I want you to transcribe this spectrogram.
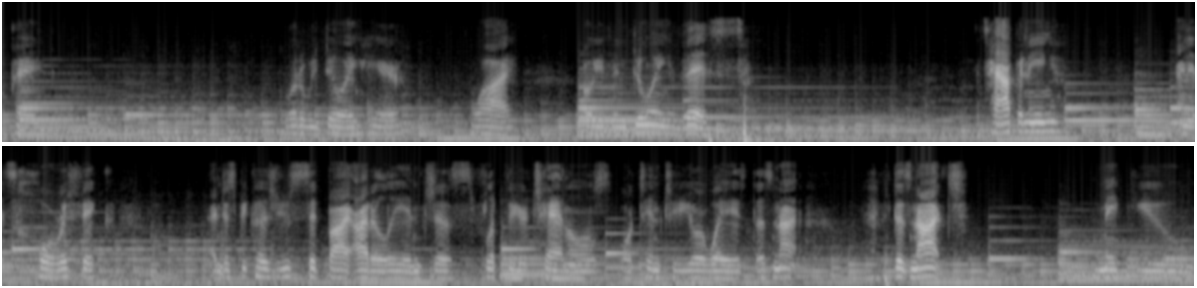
Okay? What are we doing here? Why are we even doing this? It's happening and it's horrific. And just because you sit by idly and just flip through your channels or tend to your ways does not does not make you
